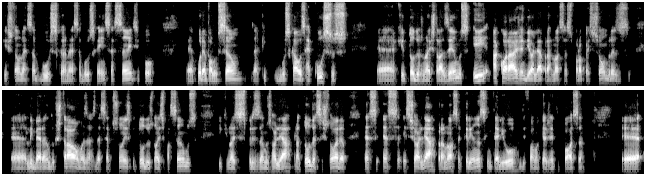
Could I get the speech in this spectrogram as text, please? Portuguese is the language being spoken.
que estão nessa busca, nessa busca incessante por, é, por evolução, né? buscar os recursos é, que todos nós trazemos e a coragem de olhar para as nossas próprias sombras, é, liberando os traumas, as decepções que todos nós passamos e que nós precisamos olhar para toda essa história, esse, esse olhar para a nossa criança interior, de forma que a gente possa é,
